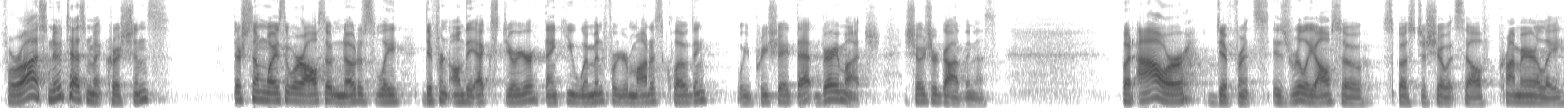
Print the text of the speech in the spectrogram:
For us, New Testament Christians, there's some ways that we're also noticeably different on the exterior. Thank you, women, for your modest clothing. We appreciate that very much. It shows your godliness. But our difference is really also supposed to show itself primarily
